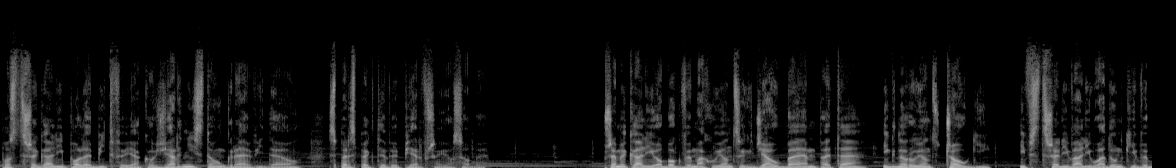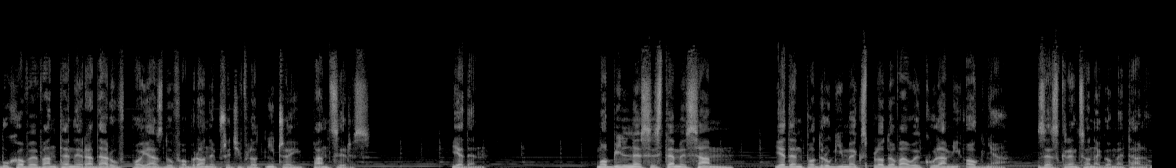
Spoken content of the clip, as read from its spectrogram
postrzegali pole bitwy jako ziarnistą grę wideo z perspektywy pierwszej osoby. Przemykali obok wymachujących dział BMPT, ignorując czołgi i wstrzeliwali ładunki wybuchowe w anteny radarów pojazdów obrony przeciwlotniczej Panzers. 1. Mobilne systemy SAM, jeden po drugim eksplodowały kulami ognia ze skręconego metalu.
